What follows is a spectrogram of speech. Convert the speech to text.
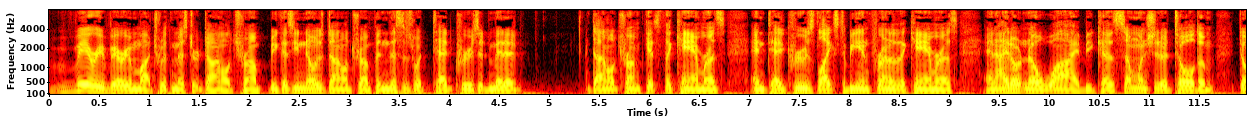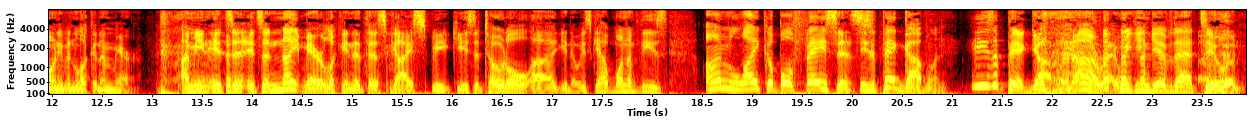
very, very much with Mr. Donald Trump because he knows Donald Trump, and this is what Ted Cruz admitted. Donald Trump gets the cameras, and Ted Cruz likes to be in front of the cameras, and I don't know why because someone should have told him, "Don't even look in a mirror." I mean, it's a it's a nightmare looking at this guy speak. He's a total, uh, you know, he's got one of these unlikable faces. He's a pig goblin. He's a pig goblin. All right, we can give that to him.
